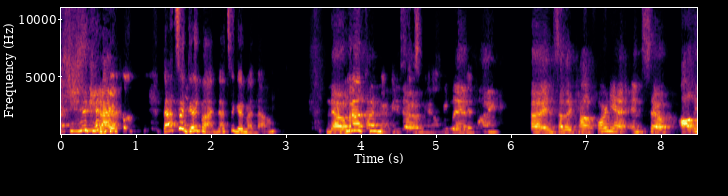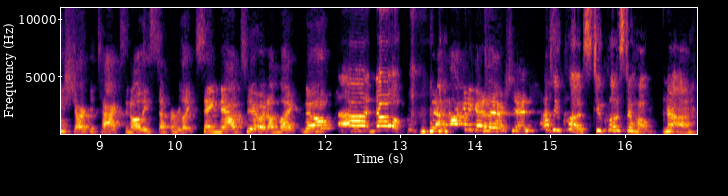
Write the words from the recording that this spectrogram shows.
she's a good actor. that's a good one that's a good one though No, about that movie though, we live like uh, in Southern California, and so all these shark attacks and all these stuff are like saying now too, and I'm like, nope, uh no I'm not gonna go to the ocean. too close, too close to home. Nuh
